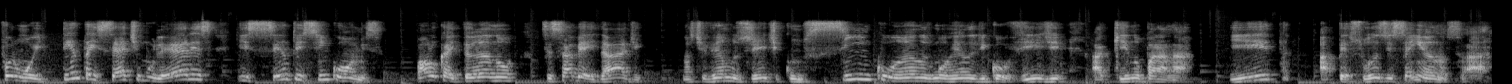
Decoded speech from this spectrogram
Foram 87 mulheres e 105 homens. Paulo Caetano, você sabe a idade? Nós tivemos gente com 5 anos morrendo de Covid aqui no Paraná. E há pessoas de 100 anos. Ah,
